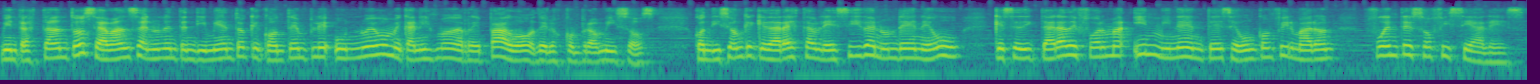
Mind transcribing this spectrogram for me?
Mientras tanto, se avanza en un entendimiento que contemple un nuevo mecanismo de repago de los compromisos, condición que quedará establecida en un DNU que se dictará de forma inminente, según confirmaron fuentes oficiales.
